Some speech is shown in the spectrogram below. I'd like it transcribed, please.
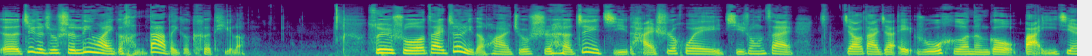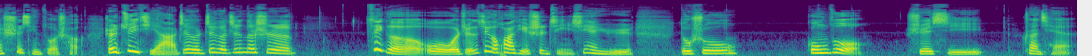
呃，这个就是另外一个很大的一个课题了。所以说在这里的话，就是 这一集还是会集中在教大家，哎，如何能够把一件事情做成。这具体啊，这个这个真的是。这个我我觉得这个话题是仅限于读书、工作、学习、赚钱，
